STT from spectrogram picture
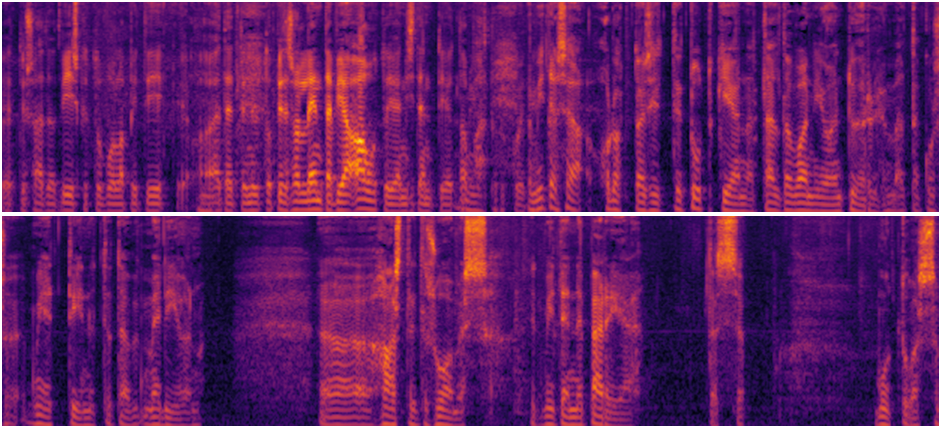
että jos ajatellaan, että 50-luvulla piti, ajatella, että nyt pitäisi olla lentäviä autoja, niin sitä nyt ei ole tapahtunut kuitenkaan. Mitä sä odottaisit tutkijana tältä Vanjoen työryhmältä, kun se miettii nyt tätä median haasteita Suomessa, että miten ne pärjää tässä muuttuvassa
